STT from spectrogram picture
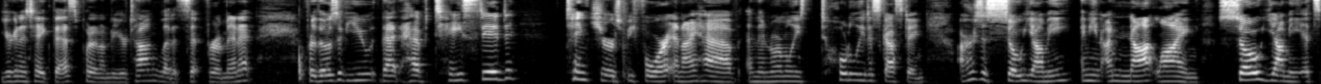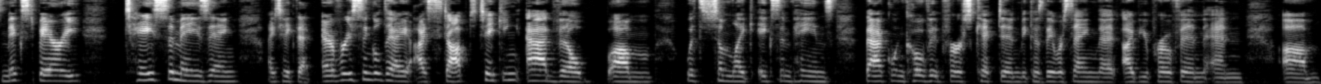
you're going to take this, put it under your tongue, let it sit for a minute. For those of you that have tasted tinctures before, and I have, and they're normally totally disgusting. Ours is so yummy. I mean, I'm not lying. So yummy. It's mixed berry, tastes amazing. I take that every single day. I stopped taking Advil um, with some like aches and pains back when COVID first kicked in because they were saying that ibuprofen and um,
